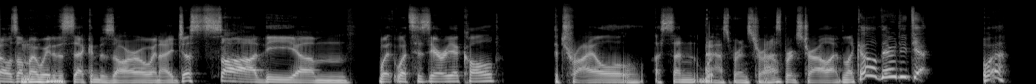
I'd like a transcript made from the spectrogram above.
I was on my way to Mhm. the second Izaro and I just saw the um what what's his area called? The trial ascend what, Aspirant's trial. Aspirant's trial. I'm like, oh, there did you? What?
